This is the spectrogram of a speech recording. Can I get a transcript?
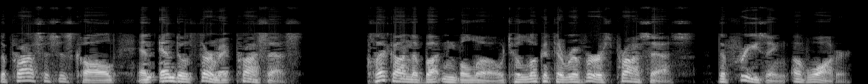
the process is called an endothermic process. Click on the button below to look at the reverse process, the freezing of water.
